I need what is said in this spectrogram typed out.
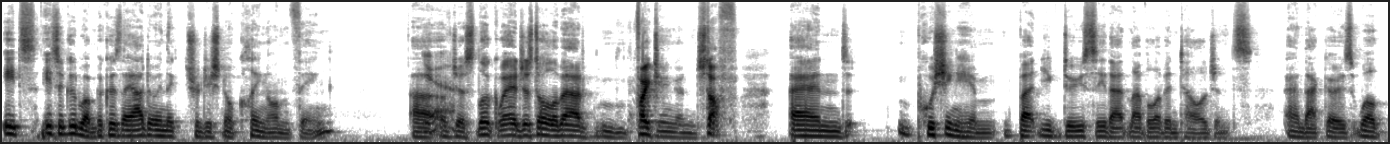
It's it's a good one because they are doing the traditional Klingon thing uh, Yeah. of just look, we're just all about fighting and stuff, and pushing him. But you do see that level of intelligence, and that goes well.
